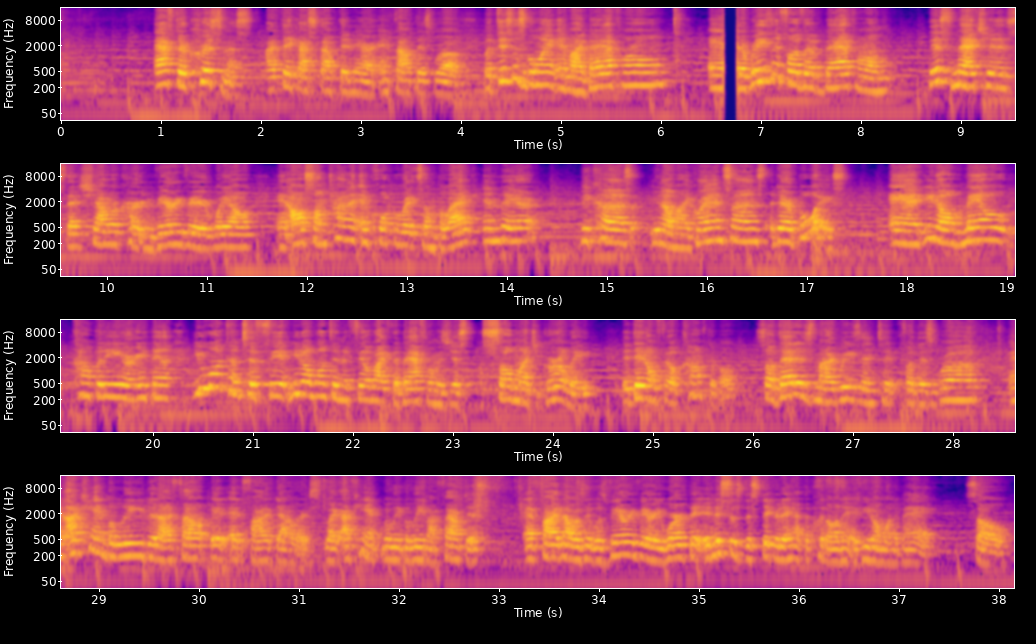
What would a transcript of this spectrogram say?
after Christmas. I think I stopped in there and found this rug. But this is going in my bathroom. And the reason for the bathroom, this matches that shower curtain very, very well. And also I'm trying to incorporate some black in there because, you know, my grandsons, they're boys. And, you know, male company or anything, you want them to feel, you don't want them to feel like the bathroom is just so much girly that they don't feel comfortable. So that is my reason to, for this rug. And I can't believe that I found it at $5. Like, I can't really believe I found this at $5. It was very, very worth it. And this is the sticker they have to put on it if you don't want a bag. So,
